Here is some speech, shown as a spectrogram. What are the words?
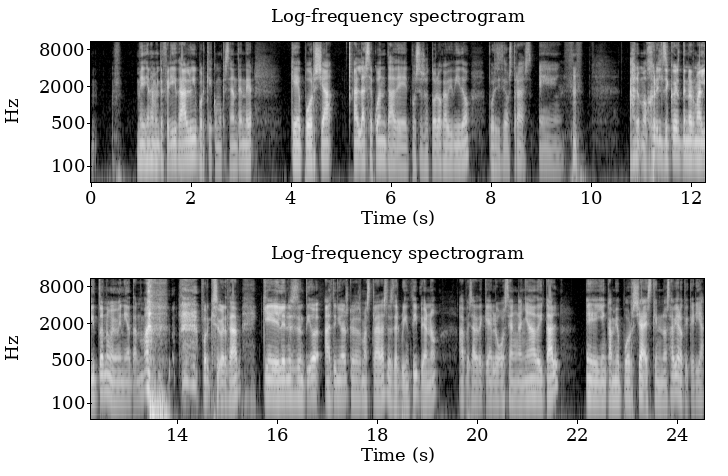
medianamente feliz a Albi porque como que se da a entender que Porsche al darse cuenta de pues eso, todo lo que ha vivido, pues dice, ostras, eh, a lo mejor el chico este normalito no me venía tan mal. porque es verdad que él en ese sentido ha tenido las cosas más claras desde el principio, ¿no? A pesar de que luego se ha engañado y tal, eh, y en cambio Porsche es que no sabía lo que quería.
